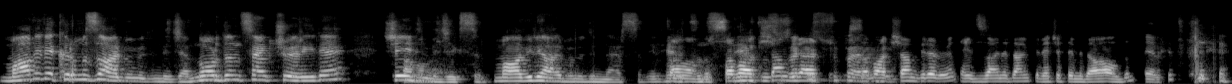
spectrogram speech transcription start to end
Mavi ve Kırmızı albümü dinleyeceğim. Northern Sanctuary ile şeyi Tamam. dinleyeceksin. Mavili albümü dinlersin. Inheritance. Sabah Inheritance akşam birer süper sabah albüm. akşam birer öğün eczaneden reçetemi daha aldım. Evet.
